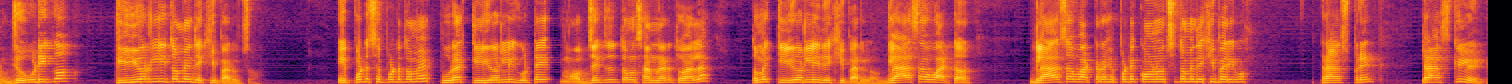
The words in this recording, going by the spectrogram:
जो जोगुड़िक क्लीअरली तुम देखिपार एपट सेपट तुम पूरा क्लीयरली गोटे अब्जेक्ट जो तुम सामने तुआला तुम क्लीयरली देखिपार ग्लास आउ आटर ग्लास आटर सेपटे कौन अच्छे तुम देखिपार transparent translucent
